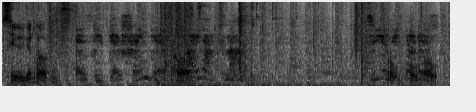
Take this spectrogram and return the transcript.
Ziel getroffen. Es gibt Geschenke vom Oh. Weihnachtsmarkt. Ziel Oh, nicht oh, oh.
